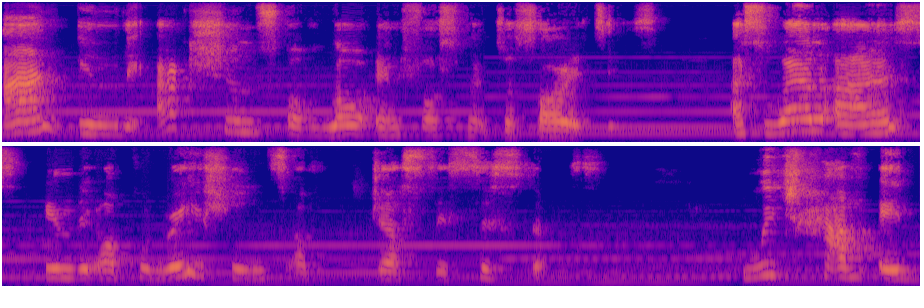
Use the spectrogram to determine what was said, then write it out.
and in the actions of law enforcement authorities, as well as in the operations of justice systems, which have a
